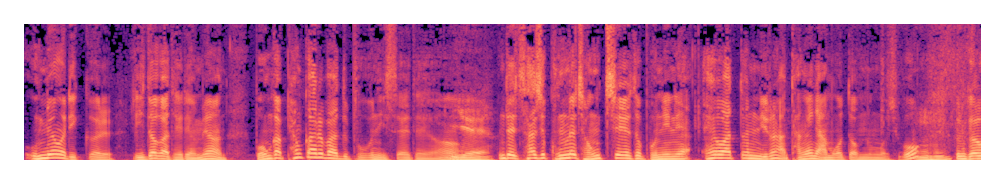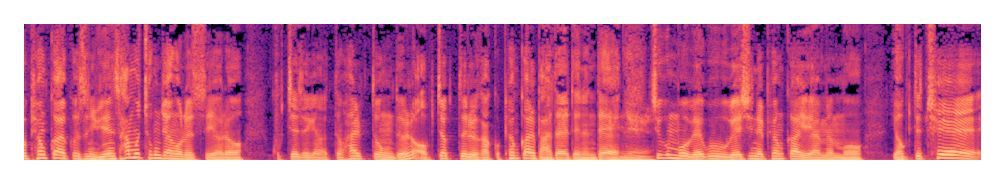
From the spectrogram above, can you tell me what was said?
운명을 이끌 리더가 되려면 뭔가 평가를 받을 부분이 있어야 돼요. 예. 근데 사실 국내 정치에서 본인이 해왔던 일은 당연히 아무것도 없는 것이고 음흠. 그럼 결국 평가할 것은 유엔 사무총장으로서의 여러 국제적인 어떤 활동들, 업적들을 갖고 평가를 받아야 되는데 예. 지금 뭐 외국 외신의 평가에 의하면 뭐 역대 최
